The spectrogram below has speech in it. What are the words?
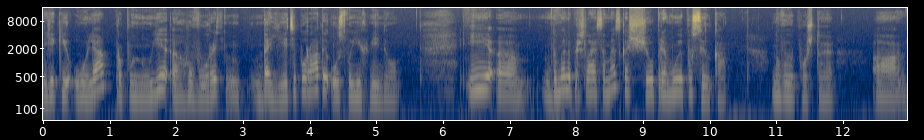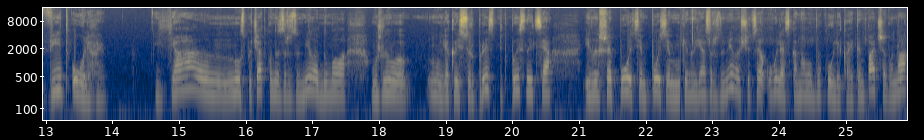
які Оля пропонує, говорить, дає ці поради у своїх відео. І до мене прийшла смс, що прямує посилка новою поштою від Ольги. Я ну, спочатку не зрозуміла, думала, можливо, ну, якийсь сюрприз, підписниця. І лише потім, потім ну, я зрозуміла, що це Оля з каналу Буколіка. І тим паче вона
